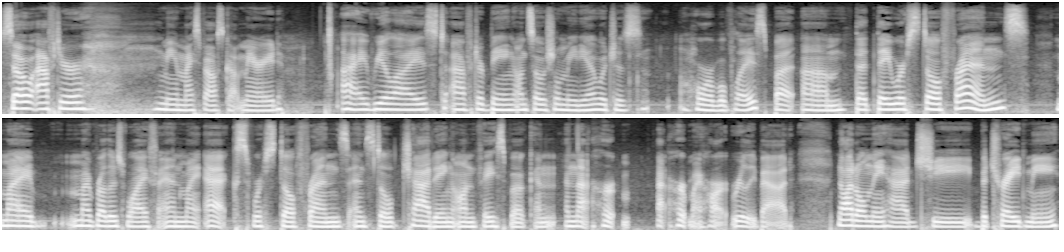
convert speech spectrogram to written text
so after me and my spouse got married, I realized after being on social media, which is a horrible place, but um, that they were still friends. My my brother's wife and my ex were still friends and still chatting on Facebook, and, and that hurt that hurt my heart really bad. Not only had she betrayed me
